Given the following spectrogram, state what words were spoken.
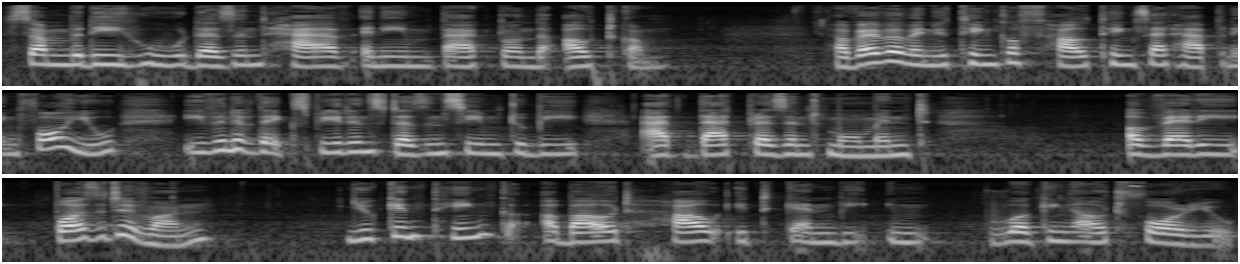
somebody who doesn't have any impact on the outcome. However, when you think of how things are happening for you, even if the experience doesn't seem to be at that present moment a very positive one, you can think about how it can be working out for you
